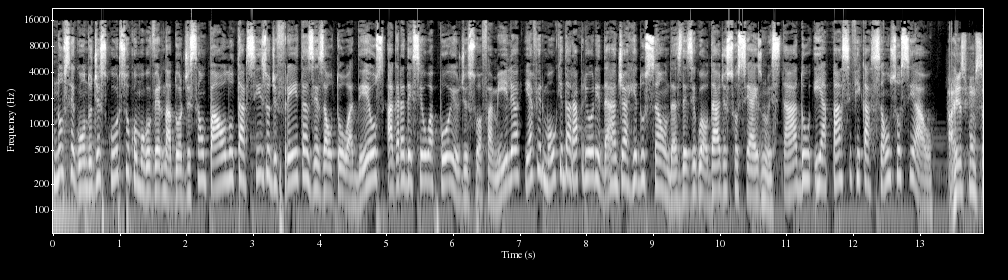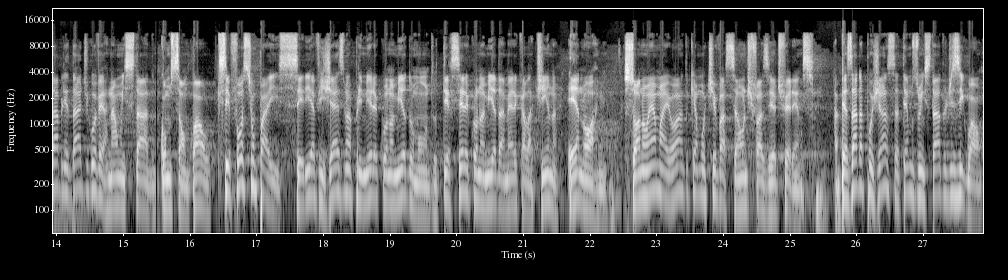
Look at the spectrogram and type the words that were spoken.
No segundo discurso, como governador de São Paulo, Tarcísio de Freitas exaltou a Deus, agradeceu o apoio de sua família e afirmou que dará prioridade à redução das desigualdades sociais no Estado e à pacificação social. A responsabilidade de governar um estado como São Paulo, que se fosse um país, seria a 21 primeira economia do mundo, terceira economia da América Latina, é enorme. Só não é maior do que a motivação de fazer a diferença. Apesar da pujança, temos um estado desigual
